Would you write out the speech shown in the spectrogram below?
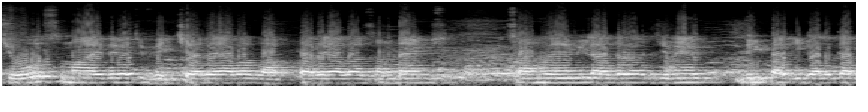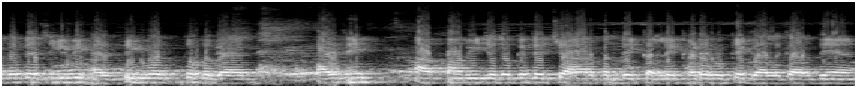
ਜੋ ਸਮਾਜ ਦੇ ਵਿੱਚ ਵਿਚਰ ਰਿਹਾ ਵਾ ਵਾਪਰ ਰਿਹਾ ਵਾ ਸਮਟਾਈਮਸ ਸਾਨੂੰ ਐਵੇਂ ਲੱਗਦਾ ਵਾ, ਜਿਵੇਂ ਦੀਪਾ ਜੀ ਗੱਲ ਕਰਦੇ ਪਏ ਸੀ ਵੀ ਹੈਲਪਿੰਗ ਵਰਕ ਤੋਂ ਬਗੈਰ ਆਈ ਥਿੰਕ ਆਪਾਂ ਵੀ ਜਦੋਂ ਕਿਤੇ ਚਾਰ ਬੰਦੇ ਇਕੱਲੇ ਖੜੇ ਹੋ ਕੇ ਗੱਲ ਕਰਦੇ ਆ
